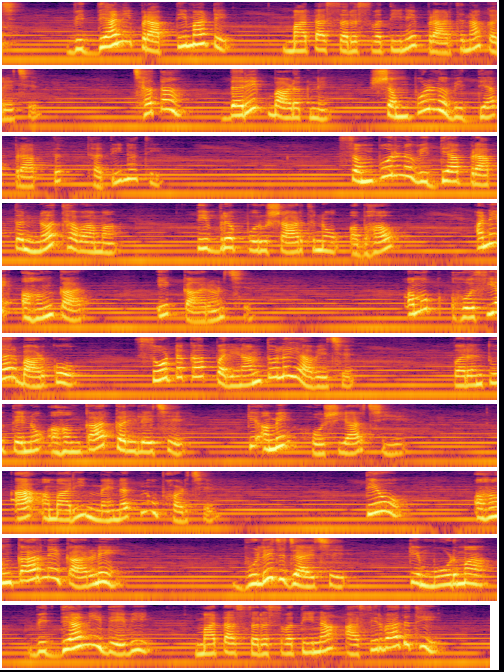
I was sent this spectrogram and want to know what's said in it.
વિદ્યાની પ્રાપ્તિ માટે માતા સરસ્વતીને પ્રાર્થના કરે છે. છતાં દરેક બાળકને સંપૂર્ણ વિદ્યા પ્રાપ્ત થતી નથી. સંપૂર્ણ વિદ્યા પ્રાપ્ત ન થવામાં તીવ્ર પુરુષાર્થનો અભાવ અને અહંકાર એક કારણ છે. અમુક હોશિયાર બાળકો સો ટકા પરિણામ તો લઈ આવે છે, પરંતુ તેનો અહંકાર કરી લે છે કે અમે હોશિયાર છીએ. આ અમારી મહેનતનું ફળ છે. તેઓ અહંકારને કારણે ભૂલી જ જાય છે કે મૂળમાં વિદ્યાની દેવી માતા સરસ્વતીના આશીર્વાદથી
